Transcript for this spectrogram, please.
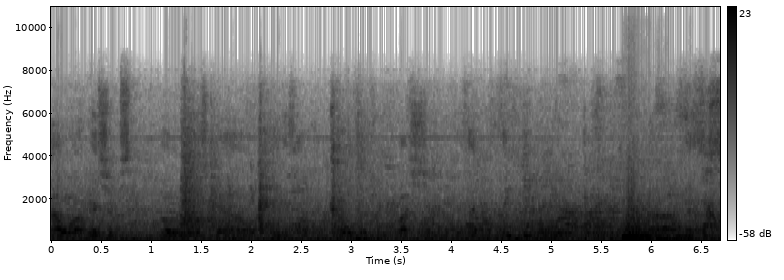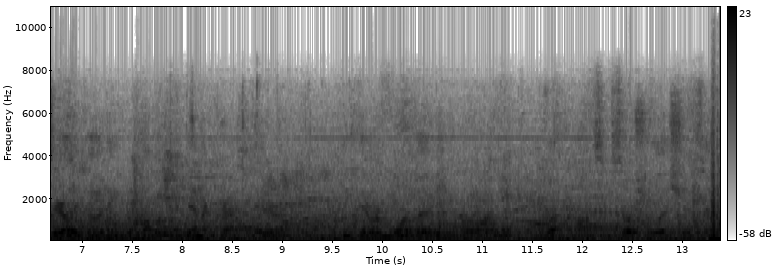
how uh, Bishop's voters go is a whole different question because I don't think people were uh, necessarily voting Republican, Democrat there. I think they were more voting on what on some social issues and,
